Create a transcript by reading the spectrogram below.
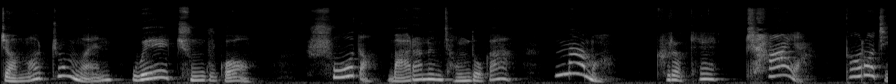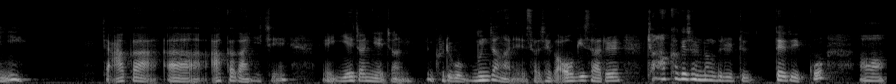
怎么中文왜 중국어 说的 말하는 정도가 那么 그렇게 차야 떨어지니 자, 아까, 아, 아까가 아니지. 예전, 예전. 그리고 문장 안에서 제가 어기사를 정확하게 설명드릴 때도 있고, 어,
